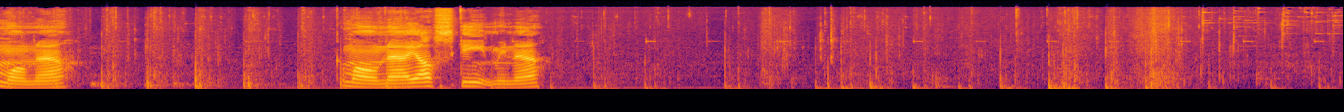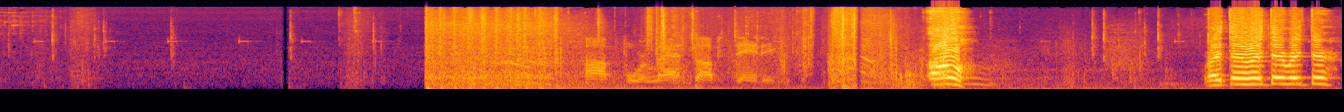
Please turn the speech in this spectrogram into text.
Come on now. Come on now, y'all skeeting me now. Op 4 last stop standing. Oh! Right there, right there, right there.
